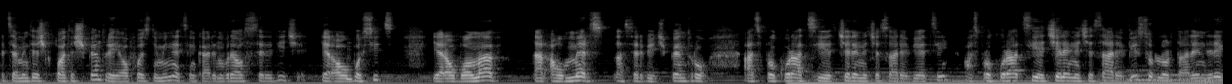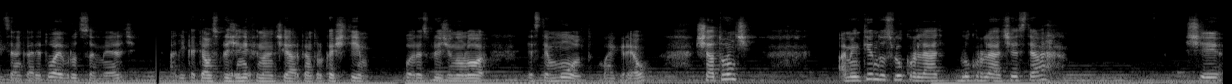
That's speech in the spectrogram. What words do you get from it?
Îți amintești că poate și pentru ei au fost dimineți în care nu vreau să se ridice, erau obosiți, erau bolnavi, dar au mers la servici pentru a-ți procura ție cele necesare vieții, a-ți procura ție cele necesare visurilor tale în direcția în care tu ai vrut să mergi, adică te-au sprijinit financiar, pentru că știm, fără sprijinul lor este mult mai greu. Și atunci, amintindu-ți lucrurile, lucrurile acestea, și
